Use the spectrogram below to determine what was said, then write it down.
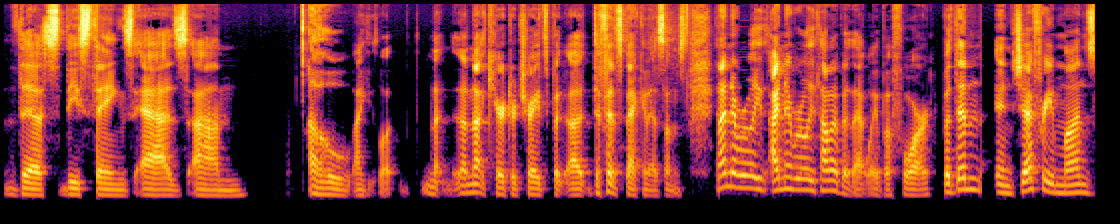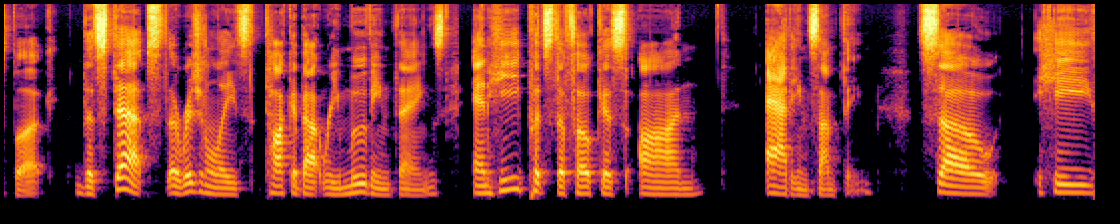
this these things as um, oh, I, not, not, character traits, but uh, defense mechanisms. And I never really I never really thought of it that way before. But then in Jeffrey Munn's book, the steps originally talk about removing things, and he puts the focus on adding something. So he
